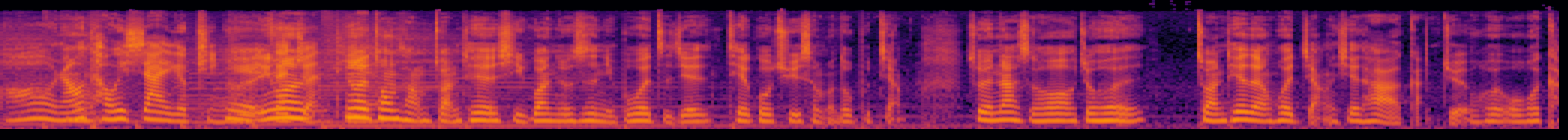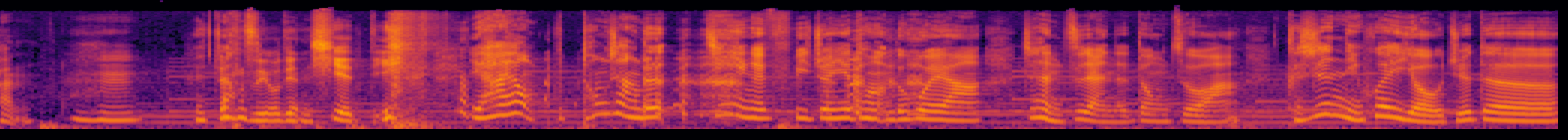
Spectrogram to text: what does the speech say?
哦，然后他会下一个评论、嗯，因为因为通常转贴的习惯就是你不会直接贴过去，什么都不讲，所以那时候就会转贴的人会讲一些他的感觉，我会我会看，嗯哼，哎，这样子有点泄底，也还有通常的经营 FB 专业通常都会啊，这很自然的动作啊。可是你会有觉得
